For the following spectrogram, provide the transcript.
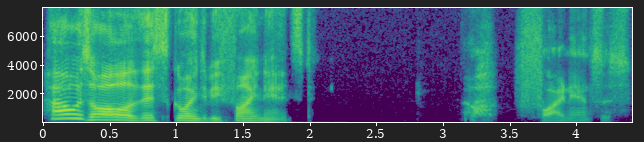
How is all of this going to be financed? Oh, finances.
